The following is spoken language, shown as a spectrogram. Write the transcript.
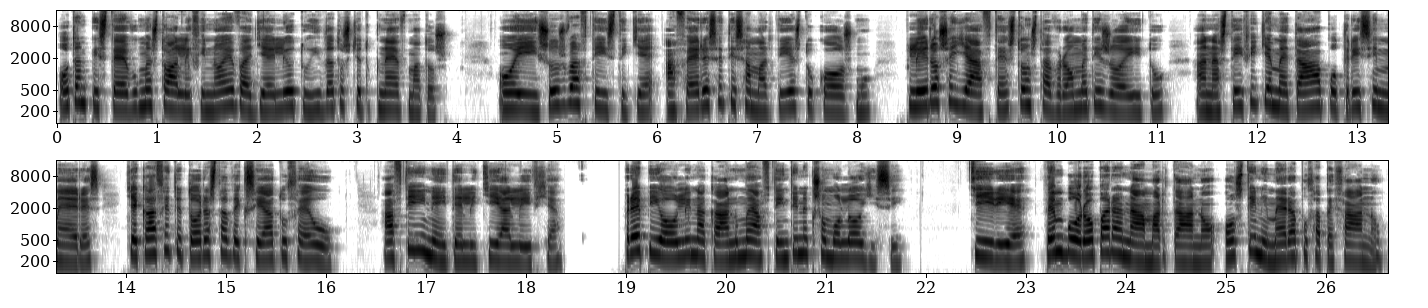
όταν πιστεύουμε στο αληθινό Ευαγγέλιο του Ήδατος και του Πνεύματος. Ο Ιησούς βαφτίστηκε, αφαίρεσε τις αμαρτίες του κόσμου, πλήρωσε για αυτές τον Σταυρό με τη ζωή του, αναστήθηκε μετά από τρεις ημέρες και κάθεται τώρα στα δεξιά του Θεού. Αυτή είναι η τελική αλήθεια. Πρέπει όλοι να κάνουμε αυτήν την εξομολόγηση. «Κύριε, δεν μπορώ παρά να αμαρτάνω ως την ημέρα που θα πεθάνω.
